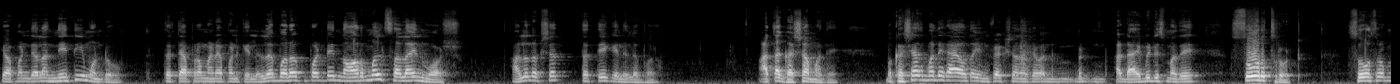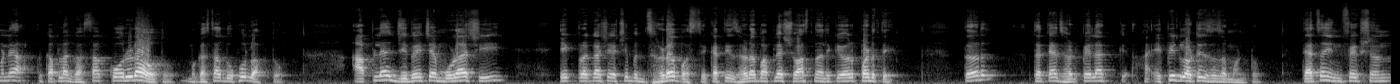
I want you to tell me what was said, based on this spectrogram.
किंवा आपण ज्याला नेती म्हणतो तर त्याप्रमाणे आपण केलेलं बरं पण ते नॉर्मल सलाईन वॉश आलं लक्षात? तर ते केलेलं बरं. आता घशामध्ये. मग घशामध्ये काय होतं? इन्फेक्शन किंवा डायबिटीसमध्ये सोर थ्रोट सोर थ्रोट म्हणजे आपला घसा कोरडा होतो मग घसा दुखू लागतो. आपल्या जिभेच्या मुळाशी एक प्रकारची अशी झडप असते का ती झडप आपल्या श्वासनलिकेवर पडते. तर तर त्या झडपेला एपिग्लॉटिस असं म्हणतो. त्याचं इन्फेक्शन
